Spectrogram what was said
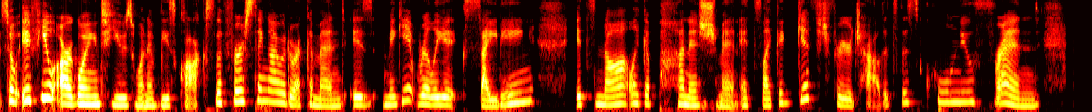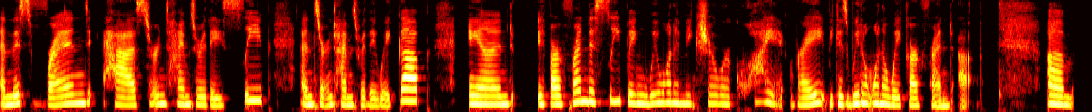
So, if you are going to use one of these clocks, the first thing I would recommend is make it really exciting. It's not like a punishment, it's like a gift for your child. It's this cool new friend. And this friend has certain times where they sleep and certain times where they wake up. And if our friend is sleeping, we want to make sure we're quiet, right? Because we don't want to wake our friend up. Um,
